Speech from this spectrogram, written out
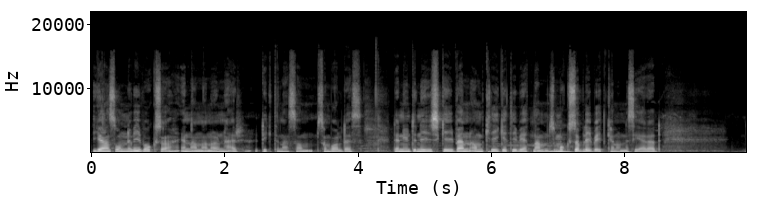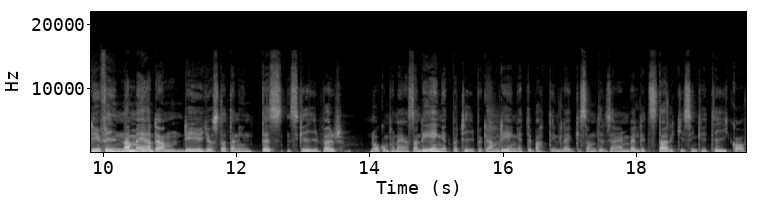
Göran Sonnevi var också en annan av de här dikterna som, som valdes. Den är ju inte nyskriven om kriget i Vietnam som Mm. också blivit kanoniserad. Det är ju fina med den, det är ju just att den inte skriver någon på näsan. Det är inget partiprogram, det är inget debattinlägg. Samtidigt är den väldigt stark i sin kritik av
